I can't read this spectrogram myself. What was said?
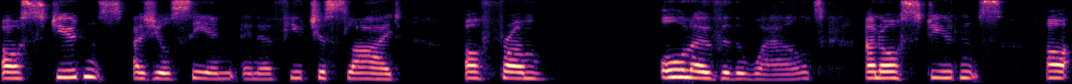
Our students, as you'll see in, in a future slide, are from all over the world, and our students are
